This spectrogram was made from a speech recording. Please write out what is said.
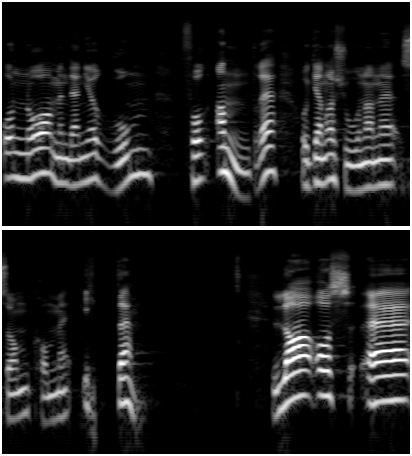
og nå, men den gjør rom for andre og generasjonene som kommer etter. La oss eh,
